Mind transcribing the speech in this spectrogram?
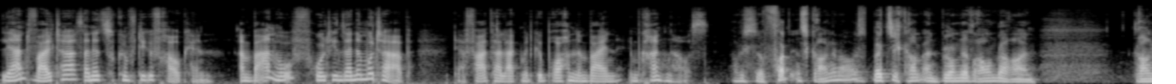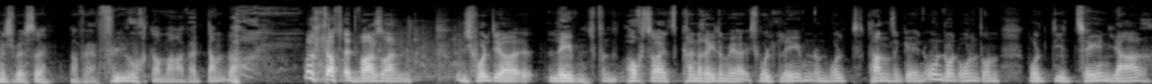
lernt Walter seine zukünftige Frau kennen. Am Bahnhof holt ihn seine Mutter ab. Der Vater lag mit gebrochenem Bein im Krankenhaus. Da habe ich sofort ins Krankenhaus. Plötzlich kam ein blonder Traum da rein. Krankenschwester. Na, verflucht nochmal, verdammt nochmal. Das darf nicht wahr sein. Und ich wollte ja leben. Von Hochzeit keine Rede mehr. Ich wollte leben und wollte tanzen gehen und, und, und. Und wollte die zehn Jahre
